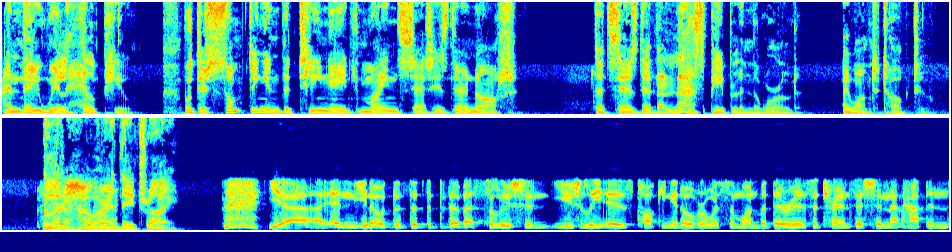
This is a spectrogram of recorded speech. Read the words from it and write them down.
and they will help you. But there's something in the teenage mindset, is there not, that says they're the last people in the world I want to talk to, no matter how hard they try. Yeah, and you know the, the the best solution usually is talking it over with someone, but there is a transition that happens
